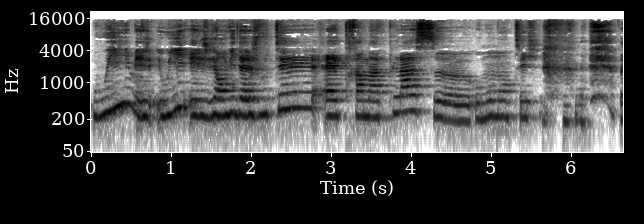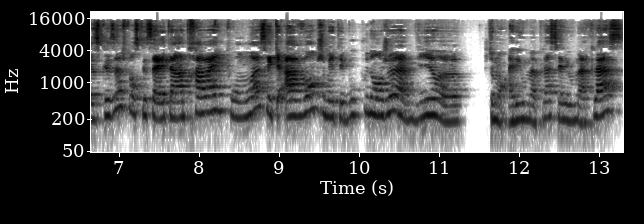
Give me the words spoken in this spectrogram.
Oui, mais oui, et j'ai envie d'ajouter être à ma place euh, au moment T, parce que ça, je pense que ça a été un travail pour moi. C'est qu'avant, je mettais beaucoup d'enjeux à me dire euh, justement, elle est où ma place, elle est où ma place,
